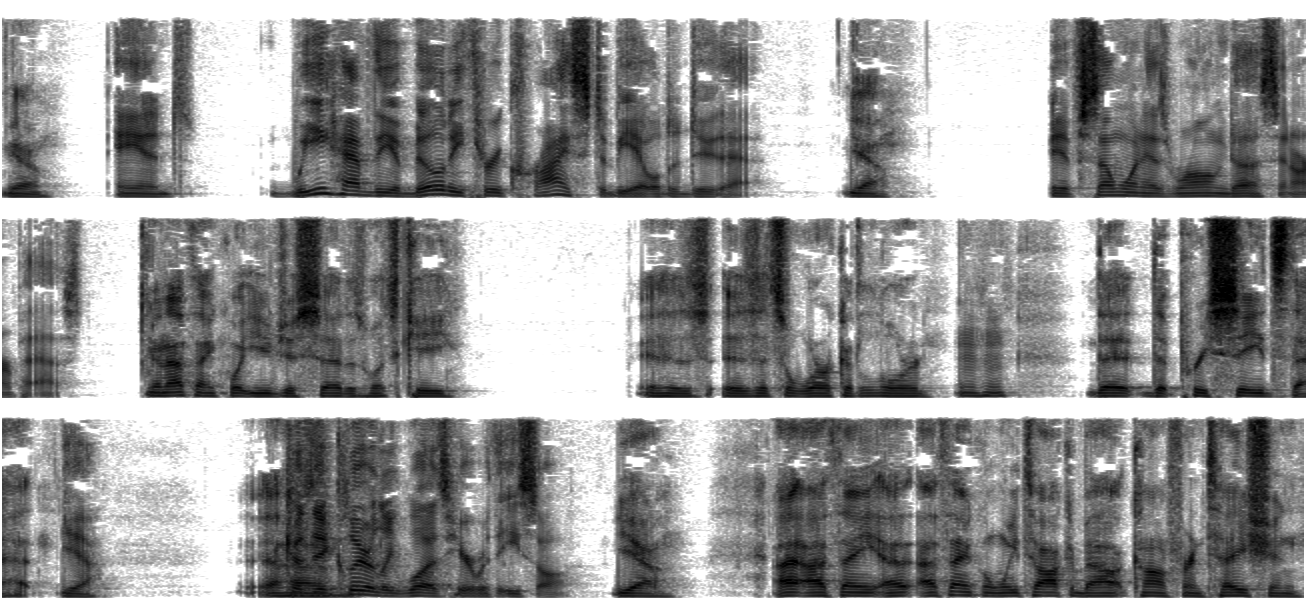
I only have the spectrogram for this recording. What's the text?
Yeah. And we have the ability through Christ to be able to do that Yeah. if someone has wronged us in our past. And I think what you just said is what's key. Is is it's a work of the Lord Mm-hmm. that that precedes that. Yeah. Because Uh, it clearly was here with Esau. Yeah, I, I think I, I think when we talk about confrontation,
